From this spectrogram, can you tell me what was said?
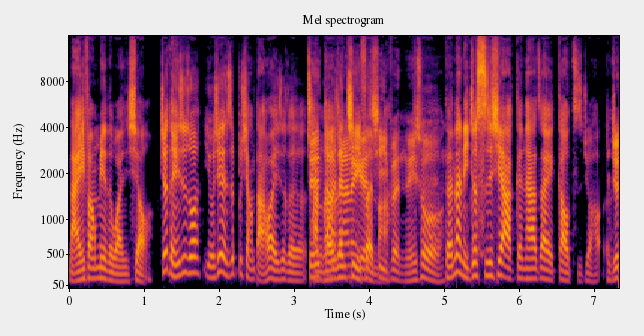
哪一方面的玩笑，就等于是说，有些人是不想打坏这个就是场合跟大家那气氛嘛，气氛没错。对，那你就私下跟他再告知就好了你，就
